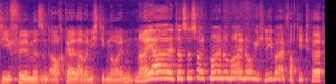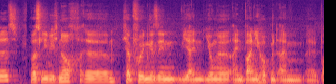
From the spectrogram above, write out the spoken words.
Die Filme sind auch geil, aber nicht die neuen. Naja, das ist halt meine Meinung. Ich liebe einfach die Turtles. Was liebe ich noch? Ähm, ich habe vorhin gesehen, wie ein Junge einen Bunny Hop mit einem äh,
